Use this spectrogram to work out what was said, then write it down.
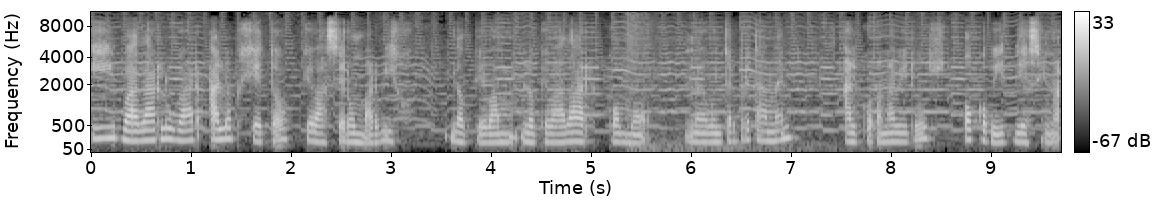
y va a dar lugar al objeto que va a ser un barbijo lo que va, lo que va a dar como nuevo interpretamen al coronavirus o COVID-19.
